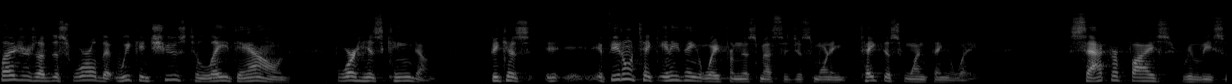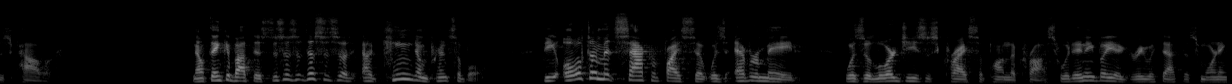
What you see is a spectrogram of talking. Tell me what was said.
pleasures of this world that we can choose to lay down for his kingdom. Because if you don't take anything away from this message this morning, take this one thing away sacrifice releases power. Now, think about this. This is, this is a, a kingdom principle. The ultimate sacrifice that was ever made was the Lord Jesus Christ upon the cross. Would anybody agree with that this morning?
